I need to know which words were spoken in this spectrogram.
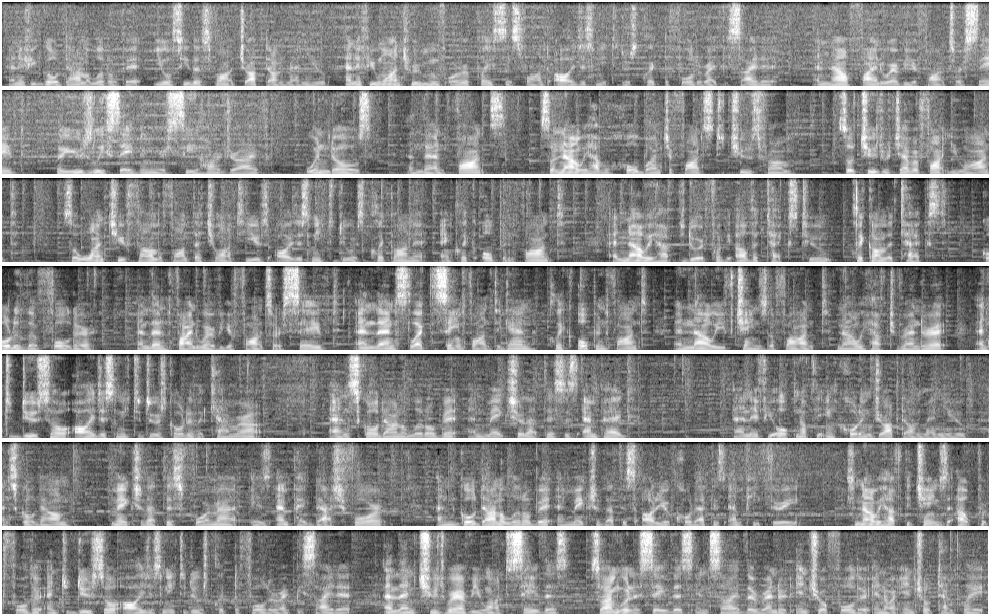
and if you go down a little bit, you will see this font drop down menu. And if you want to remove or replace this font, all you just need to do is click the folder right beside it, and now find wherever your fonts are saved. They're usually saved in your C hard drive, Windows, and then fonts so now we have a whole bunch of fonts to choose from. So choose whichever font you want. So once you found the font that you want to use, all you just need to do is click on it and click open font. And now we have to do it for the other text too. Click on the text, go to the folder, and then find wherever your fonts are saved. And then select the same font again, click open font, and now we've changed the font. Now we have to render it. And to do so, all you just need to do is go to the camera and scroll down a little bit and make sure that this is MPEG and if you open up the encoding drop down menu and scroll down make sure that this format is MPEG-4 and go down a little bit and make sure that this audio codec is MP3 so now we have to change the output folder and to do so all you just need to do is click the folder right beside it and then choose wherever you want to save this. So I'm going to save this inside the rendered intro folder in our intro template.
